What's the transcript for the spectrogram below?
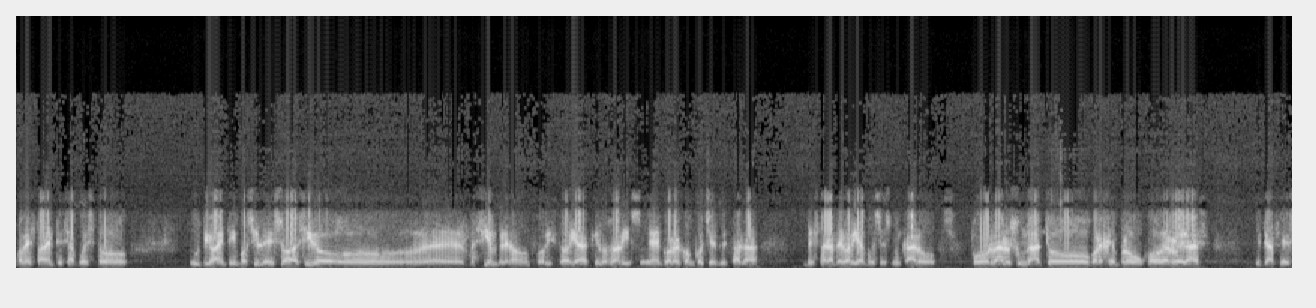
honestamente se ha puesto últimamente imposible. Eso ha sido eh, siempre, ¿no? Por historia, que los rallies, eh, correr con coches de esta, de esta categoría, pues es muy caro. Por daros un dato, por ejemplo, un juego de ruedas que te haces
